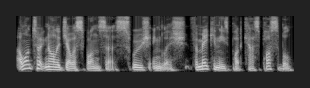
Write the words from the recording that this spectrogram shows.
I want to acknowledge our sponsor, Swoosh English, for making these podcasts possible.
